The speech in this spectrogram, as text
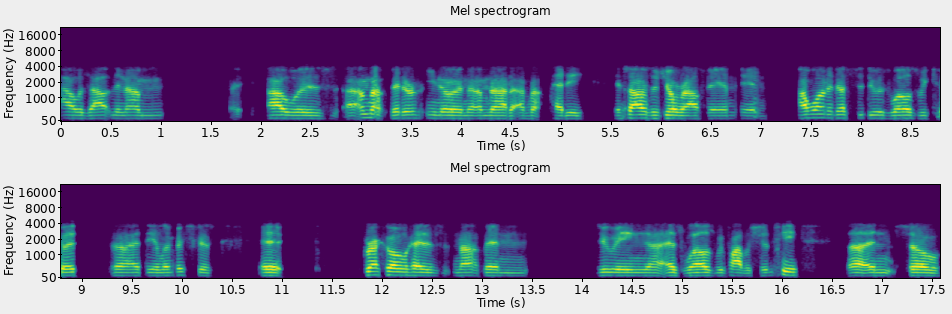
I was out, and then I'm I was I'm not bitter, you know, and I'm not I'm not petty, and so I was a Joe Rau fan, and I wanted us to do as well as we could uh, at the Olympics because it Greco has not been doing uh, as well as we probably should be, uh, and so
